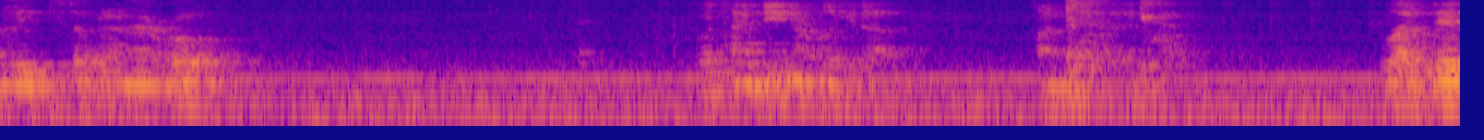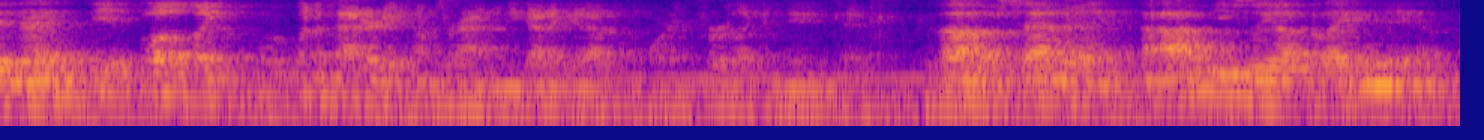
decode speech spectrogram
really step into that role. What time do you normally get up on day to day? Like day to day? Yeah, well, like when a Saturday comes around and you got to get up in the morning for like a noon kick. Oh, Saturday. I'm usually up at like 8 a.m.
